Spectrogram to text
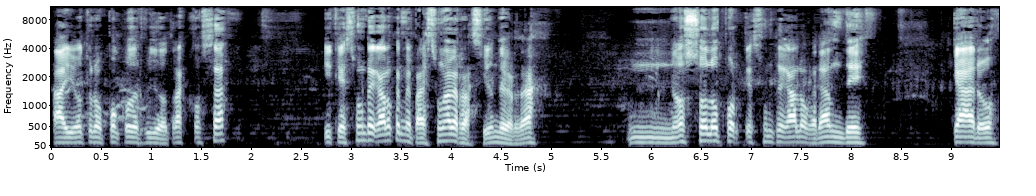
hay otro poco de ruido de otras cosas y que es un regalo que me parece una aberración, de verdad. No solo porque es un regalo grande, caro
